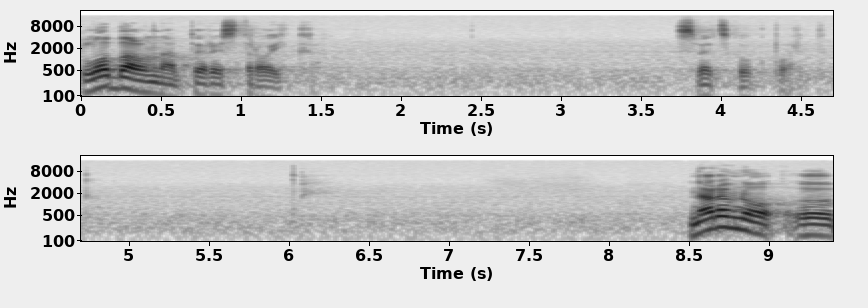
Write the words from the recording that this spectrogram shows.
globalna perestrojka svetskog poredka. Naravno, e,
